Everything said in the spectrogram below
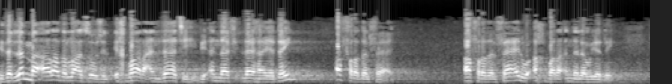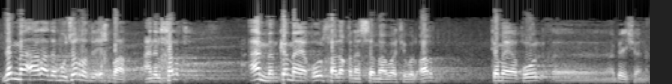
إذا لما أراد الله عز وجل إخبار عن ذاته بأن لها يدين أفرد الفاعل. أفرد الفاعل وأخبر أن له يدين. لما أراد مجرد الإخبار عن الخلق عمم كما يقول خلقنا السماوات والأرض كما يقول آه، أبيش أنا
